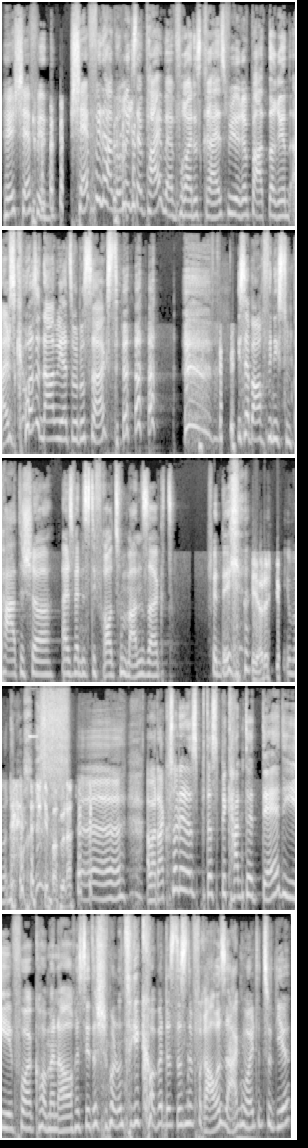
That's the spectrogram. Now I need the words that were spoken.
Hey Chefin. Chefin haben übrigens ein paar in meinem Freundeskreis für ihre Partnerin als Kosename jetzt, wo du sagst. Ist aber auch, finde ich, sympathischer, als wenn es die Frau zum Mann sagt. Finde ich. Ja, das stimmt. Immer noch. Das stimmt auch wieder. Äh, aber da sollte das, das bekannte Daddy vorkommen auch. Ist dir das schon mal untergekommen, dass das eine Frau sagen wollte zu dir?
